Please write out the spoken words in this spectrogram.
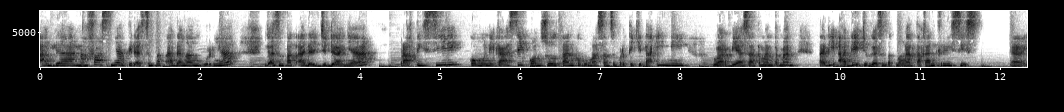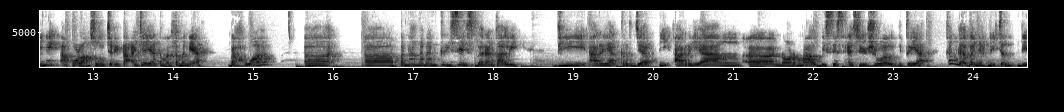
ada nafasnya tidak sempat ada nganggurnya nggak sempat ada jedanya. Praktisi komunikasi konsultan kehumasan seperti kita ini luar biasa teman-teman. Tadi adik juga sempat mengatakan krisis. Nah, ini aku langsung cerita aja ya teman-teman ya. Bahwa uh, uh, penanganan krisis barangkali di area kerja PR yang uh, normal bisnis as usual gitu ya kan nggak banyak di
